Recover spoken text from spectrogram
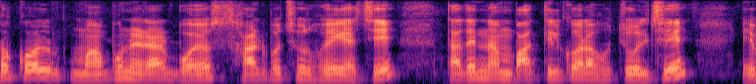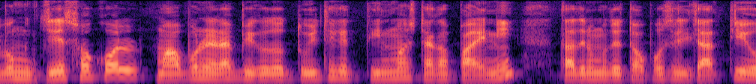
সকল মা বোনেরার বয়স ষাট বছর হয়ে গেছে, তাদের নাম বাতিল করা চলছে এবং যে সকল মা বোনেরা বিগত দুই থেকে তিন মাস টাকা পায়নি, তাদের মধ্যে তপশিল জাতি ও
